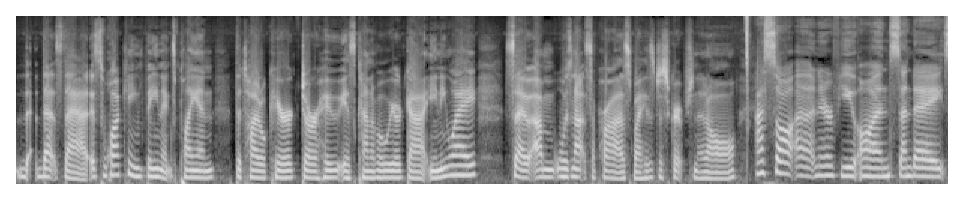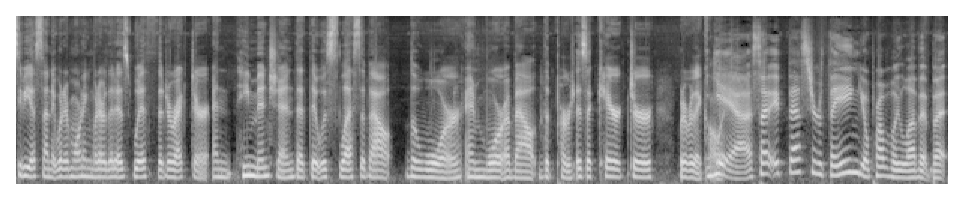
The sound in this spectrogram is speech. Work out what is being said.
th- that's that. It's Joaquin Phoenix playing the title character, who is kind of a weird guy anyway. So I um, was not surprised by his description at all. I saw uh, an interview on Sunday, CBS Sunday, whatever morning, whatever that is, with the director, and he mentioned that it was less about the war and more about the person as a character, whatever they call it. Yeah, so if that's your thing, you'll probably love it. But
